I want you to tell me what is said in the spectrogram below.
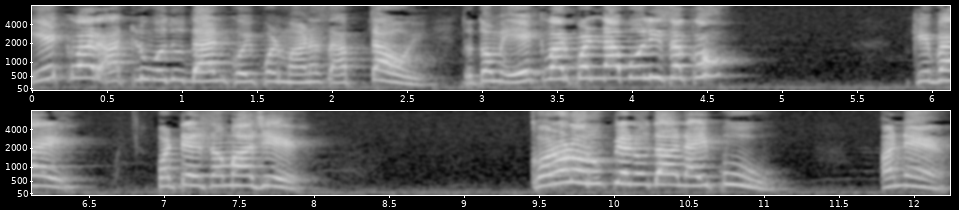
એકવાર આટલું બધું દાન કોઈ પણ માણસ આપતા હોય, તો તમે એકવાર પણ ના બોલી શકો? કે ભાઈ, પટેલ સમાજે કરોડો રૂપિયાનું દાન આપ્યું. અને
